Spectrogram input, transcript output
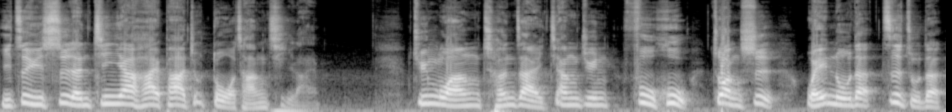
以至于世人惊讶害怕，就躲藏起来。君王、臣宰、将军、富户、壮士、为奴的、自主的，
